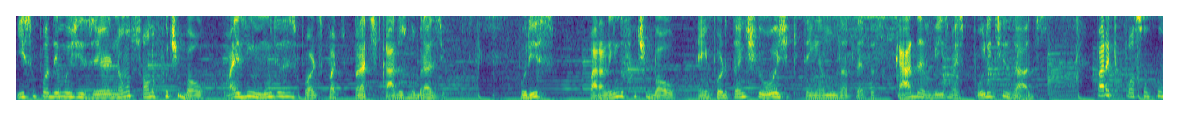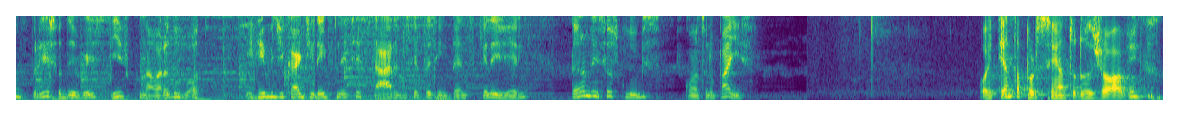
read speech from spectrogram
isso podemos dizer não só no futebol, mas em muitos esportes praticados no Brasil. Por isso, Para além do futebol, é importante hoje que tenhamos atletas cada vez mais politizados para que possam cumprir seu dever cívico na hora do voto e reivindicar direitos necessários dos representantes que elegerem, tanto em seus clubes quanto no país. 80% dos jovens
